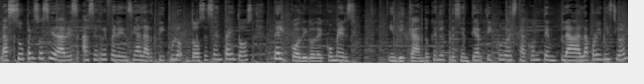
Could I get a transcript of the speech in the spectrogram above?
las supersociedades hace referencia al artículo 262 del Código de Comercio, indicando que en el presente artículo está contemplada la prohibición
